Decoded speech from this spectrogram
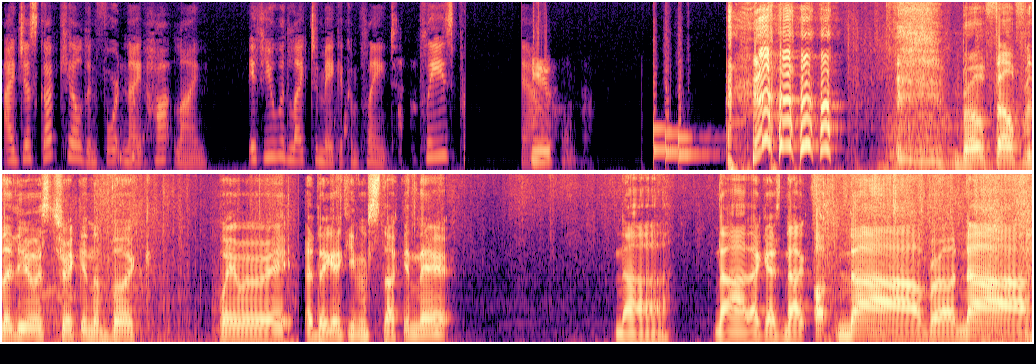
I just got killed in Fortnite hotline. If you would like to make a complaint, please press now. Bro fell for the newest trick in the book. Wait, wait, wait. Are they gonna keep him stuck in there? Nah. Nah, that guy's not. Oh, nah, bro. Nah.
